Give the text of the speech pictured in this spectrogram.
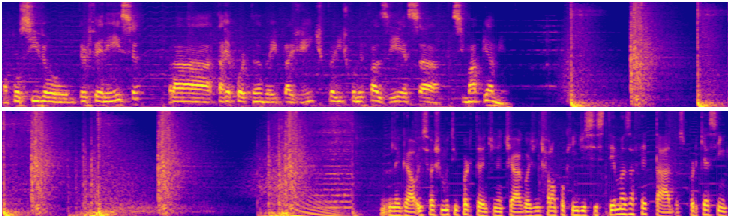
uma possível interferência, para estar tá reportando aí para a gente, para a gente poder fazer essa, esse mapeamento. Legal, isso eu acho muito importante, né, Tiago? A gente falar um pouquinho de sistemas afetados, porque assim,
